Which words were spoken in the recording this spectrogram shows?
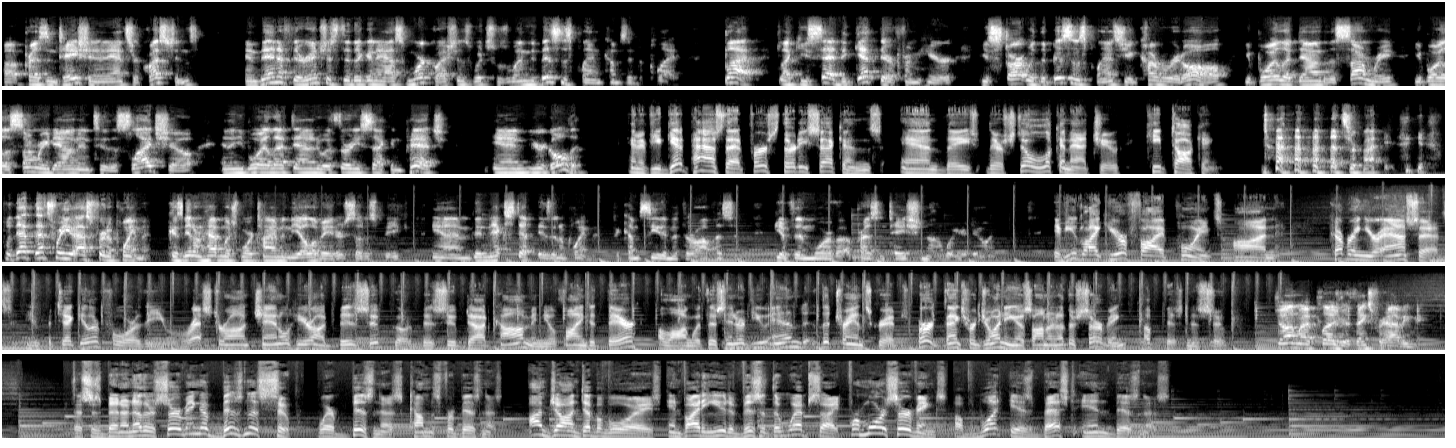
uh, presentation and answer questions and then if they're interested, they're going to ask more questions, which was when the business plan comes into play. But like you said, to get there from here, you start with the business plan, so you cover it all. You boil it down to the summary. You boil the summary down into the slideshow, and then you boil that down into a 30 second pitch, and you're golden. And if you get past that first 30 seconds and they they're still looking at you, keep talking. that's right. Yeah. Well, that, that's where you ask for an appointment because they don't have much more time in the elevator, so to speak. And the next step is an appointment to come see them at their office and give them more of a presentation on what you're doing. If you'd like your five points on covering your assets, in particular for the restaurant channel here on BizSoup. Go to bizsoup.com and you'll find it there, along with this interview and the transcripts. Bert, thanks for joining us on another serving of Business Soup. John, my pleasure. Thanks for having me. This has been another serving of Business Soup, where business comes for business. I'm John Debevoise, inviting you to visit the website for more servings of what is best in business.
